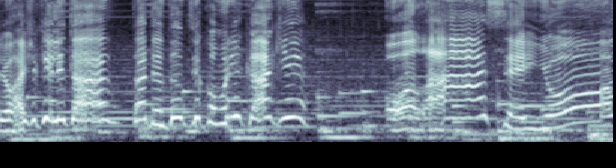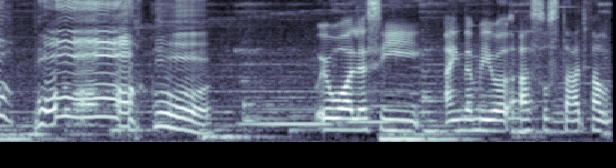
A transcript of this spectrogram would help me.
Eu acho que ele tá, tá tentando se comunicar aqui. Olá, senhor porco! Eu olho assim, ainda meio assustado e falo:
